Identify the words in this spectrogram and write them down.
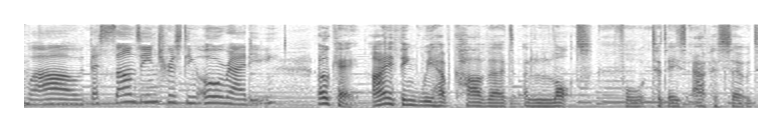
Wow, that sounds interesting already. Okay, I think we have covered a lot for today's episode.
